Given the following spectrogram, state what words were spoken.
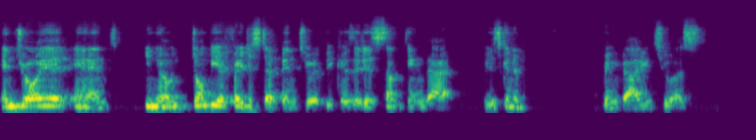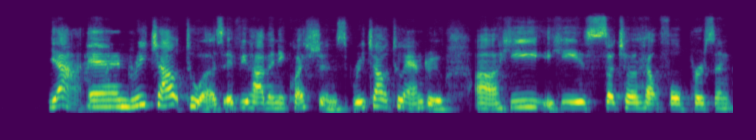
enjoy it, and you know, don't be afraid to step into it because it is something that is going to bring value to us. Yeah, and reach out to us if you have any questions. Reach out to Andrew. Uh, he he is such a helpful person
